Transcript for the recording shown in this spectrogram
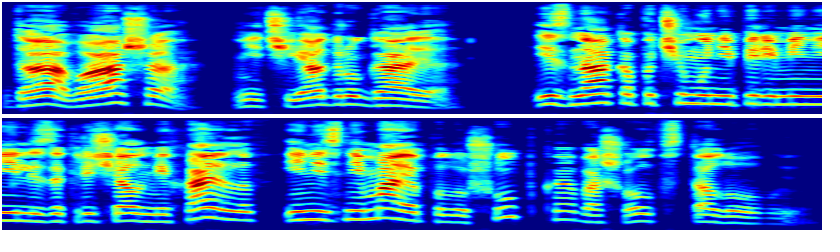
Да, ваша, ничья другая. И знака почему не переменили, закричал Михайлов и, не снимая полушубка, вошел в столовую.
